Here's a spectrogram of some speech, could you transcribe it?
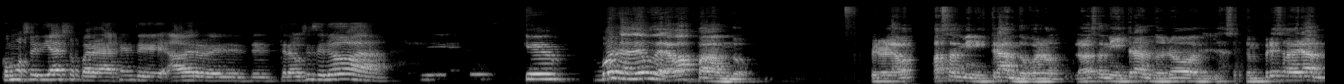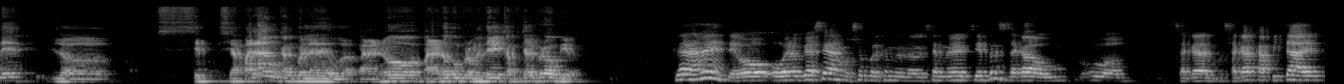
¿Cómo sería eso para la gente? A ver, eh, traducíselo a. Que vos la deuda la vas pagando, pero la vas administrando, bueno, la vas administrando, ¿no? Las empresas grandes lo, se, apalancan con la deuda para no, para no comprometer el capital propio. Claramente, o, lo que hacían, yo por ejemplo, lo que hacían siempre se sacaba un, sacar, capital,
